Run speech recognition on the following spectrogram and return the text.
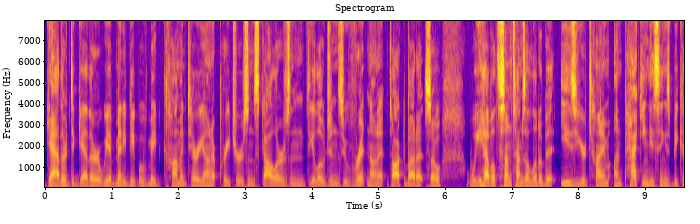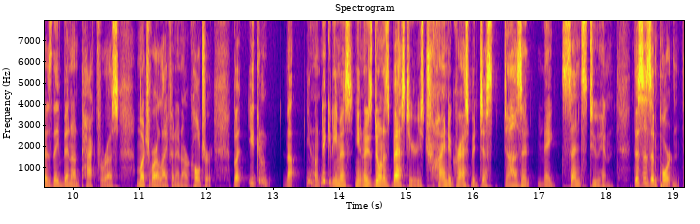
gathered together. We have many people who've made commentary on it, preachers and scholars and theologians who've written on it and talked about it. So we have sometimes a little bit easier time unpacking these things because they've been unpacked for us much of our life and in our culture. But you can not, you know, Nicodemus, you know, he's doing his best here. He's trying to grasp it, just doesn't make sense to him. This is important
